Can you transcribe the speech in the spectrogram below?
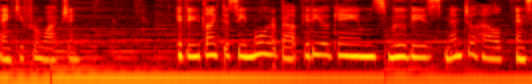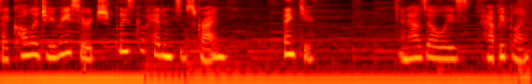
Thank you for watching. If you'd like to see more about video games, movies, mental health, and psychology research, please go ahead and subscribe. Thank you. And as always, happy playing.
